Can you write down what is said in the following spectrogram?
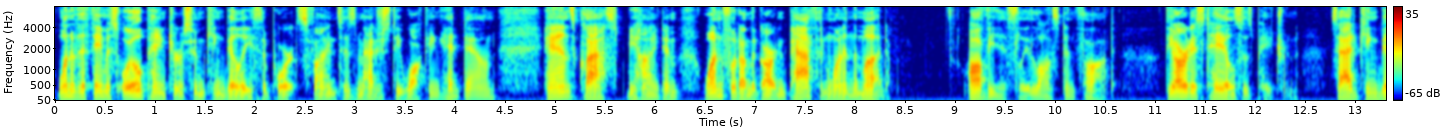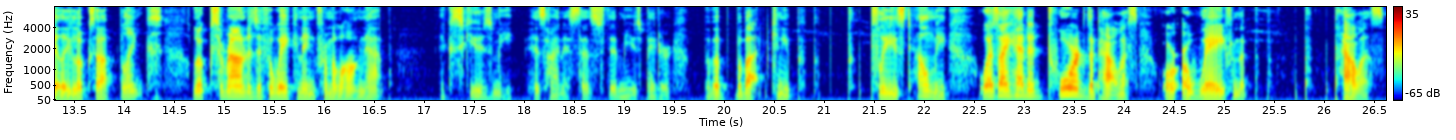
One of the famous oil painters whom King Billy supports finds His Majesty walking head down, hands clasped behind him, one foot on the garden path and one in the mud, obviously lost in thought. The artist hails his patron. Sad King Billy looks up, blinks, looks around as if awakening from a long nap. Excuse me, His Highness says to the muse painter, but can you please tell me, was I headed toward the palace or away from the palace?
